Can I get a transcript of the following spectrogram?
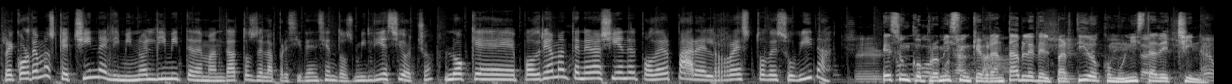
Recordemos que China eliminó el límite de mandatos de la presidencia en 2018, lo que podría mantener a Xi en el poder para el resto de su vida. Es un compromiso inquebrantable del Partido Comunista de China.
